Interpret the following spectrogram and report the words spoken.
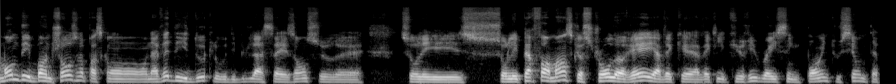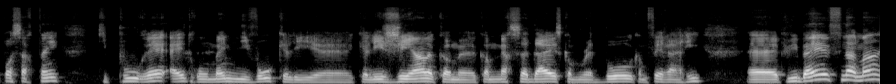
montre des bonnes choses parce qu'on avait des doutes au début de la saison sur, euh, les, performances que Stroll aurait avec, euh, avec l'écurie Racing Point. Aussi, on n'était pas certain qu'il pourrait être au même niveau que les, euh, géants comme, Mercedes, comme Red Bull, comme Ferrari. puis, ben, finalement,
